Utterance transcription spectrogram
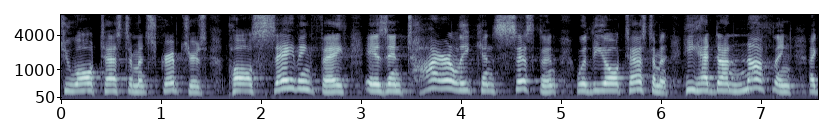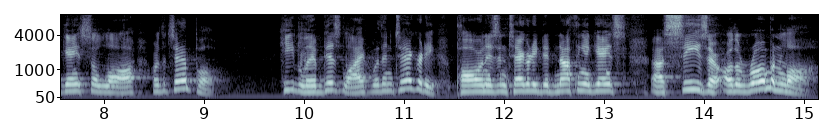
to Old Testament scriptures. Paul's saving faith is entirely consistent with the Old Testament. He had done nothing against the law or the temple. He lived his life with integrity. Paul, in his integrity, did nothing against uh, Caesar or the Roman law.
